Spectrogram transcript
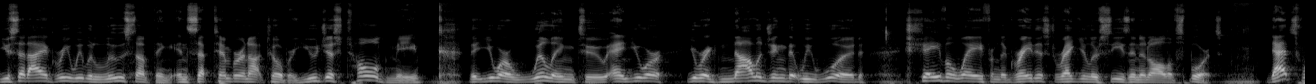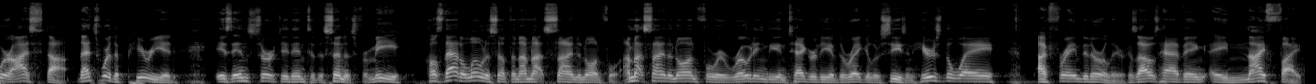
You said, I agree we would lose something in September and October. You just told me that you are willing to, and you are you are acknowledging that we would shave away from the greatest regular season in all of sports. That's where I stop. That's where the period is inserted into the sentence for me, because that alone is something I'm not signing on for. I'm not signing on for eroding the integrity of the regular season. Here's the way I framed it earlier, because I was having a knife fight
